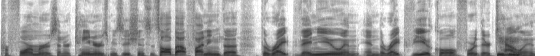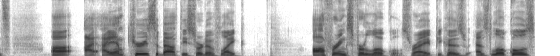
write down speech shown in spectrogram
performers, entertainers, musicians. It's all about finding the the right venue and, and the right vehicle for their talents. Uh, I, I am curious about these sort of like offerings for locals, right? Because as locals,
